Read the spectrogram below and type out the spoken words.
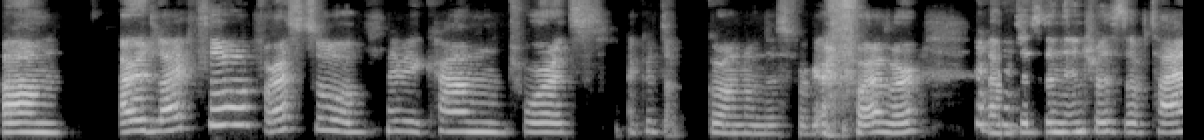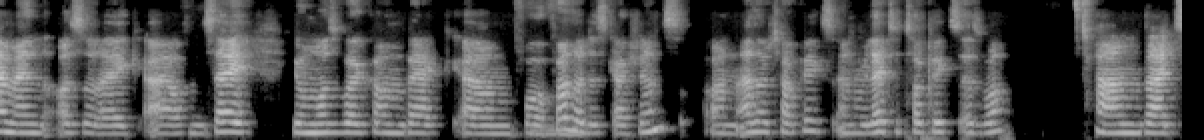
Um, I would like to for us to maybe come towards I could go on on this for forever, um, just in the interest of time and also like I often say, you're most welcome back um, for mm-hmm. further discussions on other topics and related topics as well. Um, but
